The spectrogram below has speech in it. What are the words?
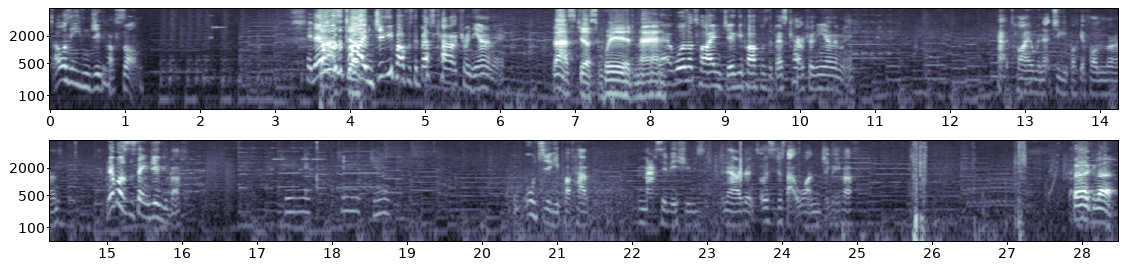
That wasn't even Jigglypuff's song. Hey, there That's was a just- time Jigglypuff was the best character in the anime. That's just weird, man. There was a time Jigglypuff was the best character in the anime. At a time when that Jigglypuff get following around. And it was the same Jigglypuff. All Jigglypuff have massive issues and arrogance, or is just that one Jigglypuff. Burglar.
